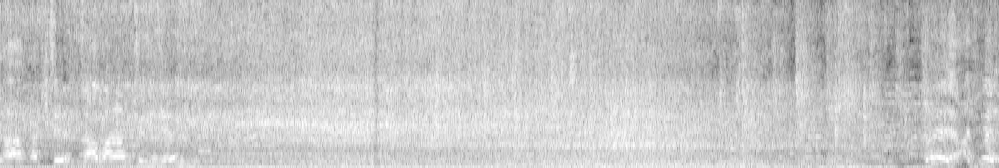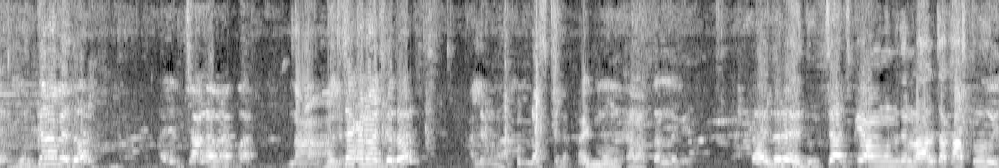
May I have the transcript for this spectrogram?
চা খাচ্ছে চা বানাচ্ছে নিজে। আজকে দুধ কেন হবে তোর? চালাম একবার। না দুধ চা কেন আজকে তোর? খুব লস খেলাম। আজ মন খারাপ তার লাগে। তাই তো রে দুধ চা আজকে আমি মনে দিন লাল চা খাস তুই।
